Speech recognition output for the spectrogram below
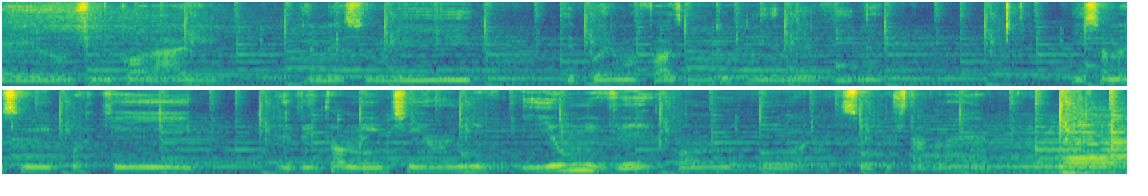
É, eu não tive coragem, eu me assumi depois de uma fase muito ruim na minha vida. E só me assumi porque eventualmente iam me, iam me ver com a pessoa que eu estava na época.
